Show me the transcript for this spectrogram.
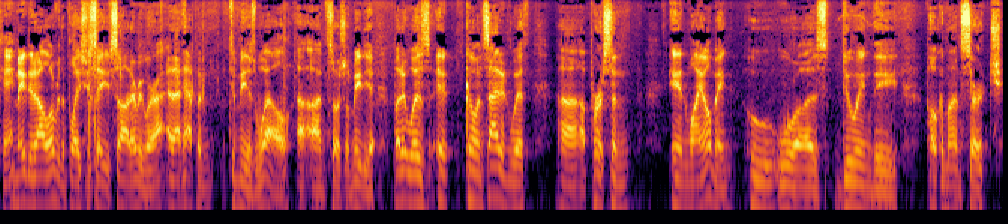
Okay. made it all over the place. You say you saw it everywhere. I, that happened to me as well uh, on social media. But it was it coincided with uh, a person in Wyoming who was doing the Pokemon search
